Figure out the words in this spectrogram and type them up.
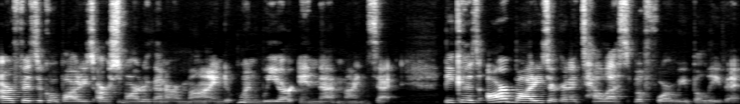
our physical bodies are smarter than our mind when we are in that mindset because our bodies are going to tell us before we believe it.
